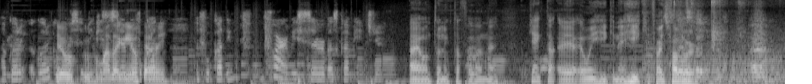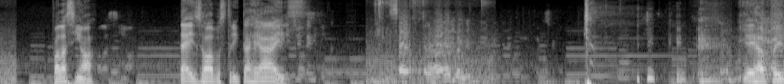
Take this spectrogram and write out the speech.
Agora, agora que Eu- eu, percebi que uma quero, é focado, é focado em, em farm esse server, basicamente, né? Ah, é o Antônio que tá falando, né? Quem é que tá. É, é o Henrique, né? Henrique, faz favor. Fala assim, ó. 10 ovos, 30 reais. E aí, rapaz?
